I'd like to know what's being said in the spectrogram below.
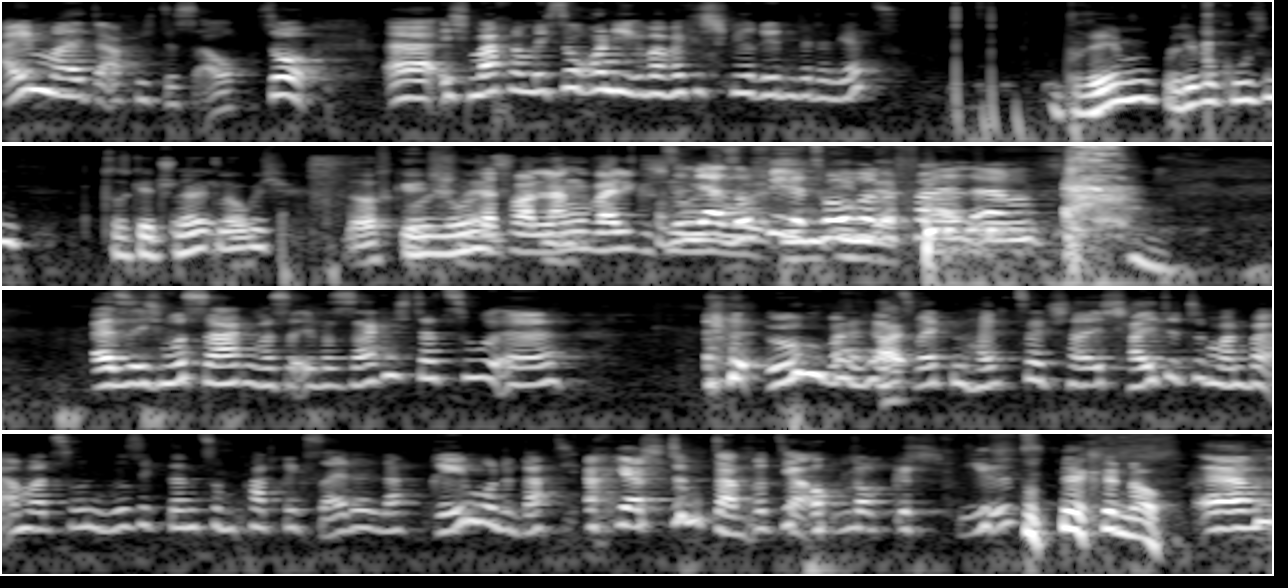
Einmal darf ich das auch. So, äh, ich mache mich so, Ronny, über welches Spiel reden wir denn jetzt? Bremen, Leverkusen. Das geht schnell, glaube ich. Das geht 0-0. schnell. Das war ein langweiliges Es sind ja so 0-0. viele Tore gefallen. Ähm, also ich muss sagen, was, was sage ich dazu? Äh, irgendwann in der zweiten Halbzeit schal- schaltete man bei Amazon Music dann zum Patrick Seidel nach Bremen und da dachte ich, ach ja stimmt, da wird ja auch noch gespielt. Ja, genau. ähm,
